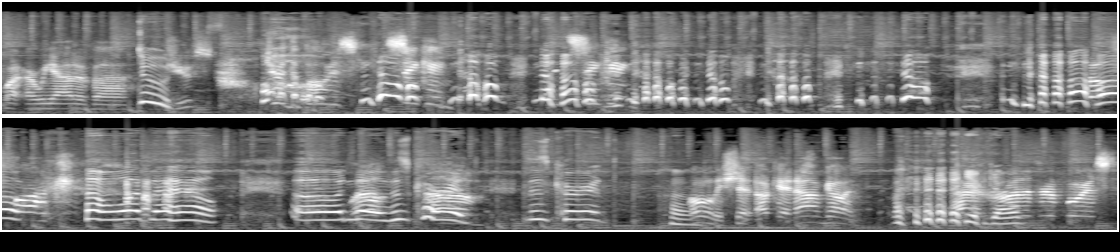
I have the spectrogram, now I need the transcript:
What? Are we out of uh Dude! juice? Dude, the boat is No! sinking. No! No! It's sinking. No! No! No! No! The fuck? No! what the hell? Oh no! This current! um, this current! Huh. Holy shit. Okay, now I'm going. You're Alright, going. running through a forest.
